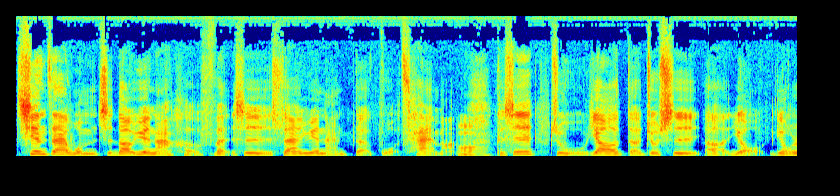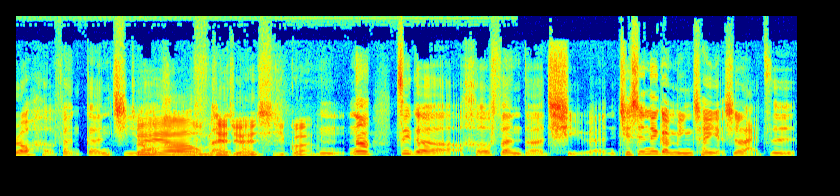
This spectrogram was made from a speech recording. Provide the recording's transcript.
现在我们知道越南河粉是算越南的国菜嘛？哦，可是主要的就是呃有牛肉河粉跟鸡肉河粉。对啊，我们现在觉得很习惯。嗯，那这个河粉的起源，其实那个名称也是来自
